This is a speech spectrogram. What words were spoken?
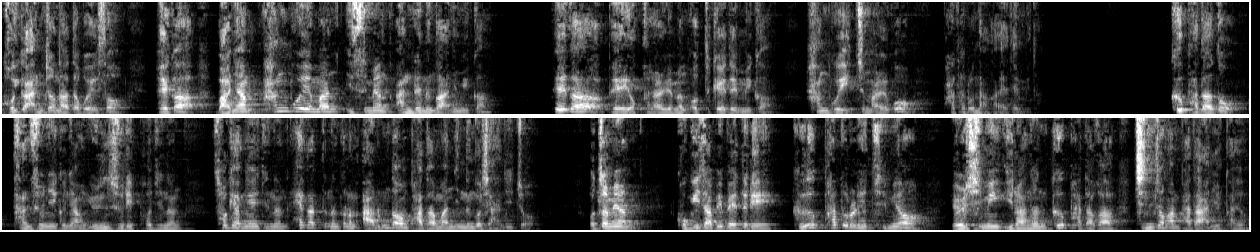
거기가 안전하다고 해서 배가 마냥 항구에만 있으면 안 되는 거 아닙니까? 배가 배의 역할을 하려면 어떻게 해야 됩니까? 항구에 있지 말고 바다로 나가야 됩니다. 그 바다도 단순히 그냥 윤술이 퍼지는 석양해지는 해가 뜨는 그런 아름다운 바다만 있는 것이 아니죠. 어쩌면 고기잡이 배들이 그 파도를 헤치며 열심히 일하는 그 바다가 진정한 바다 아닐까요?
